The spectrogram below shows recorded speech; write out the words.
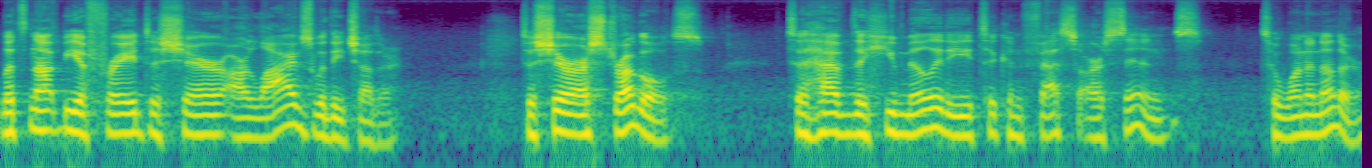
Let's not be afraid to share our lives with each other, to share our struggles, to have the humility to confess our sins to one another.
